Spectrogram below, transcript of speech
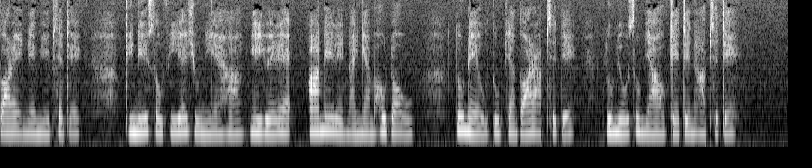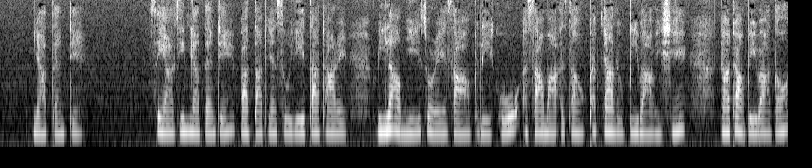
သွားတဲ့နယ်မြေဖြစ်တယ် ဒီနေ့ဆိုဗီယက်ယူနီယံဟာငယ်ရွယ်တဲ့အားနည်းတဲ့နိုင်ငံမဟုတ်တော့ဘူးသူ့နယ်ကိုသူပြန်သွားတာဖြစ်တယ်လူမျိုးစုများကိုကယ်တင်တာဖြစ်တယ်မြတန်တင်ဆရာကြီးမြတန်တင်ဘာသာပြန်ဆိုရေးသားထားတဲ့မီးလောင်မြေဆိုတဲ့စာအုပ်ကလေးကိုအစာမအစုံဖတ်ပြလို့ပြီးပါပြီရှင်။နောက်ထောင်ပေးပါတော့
